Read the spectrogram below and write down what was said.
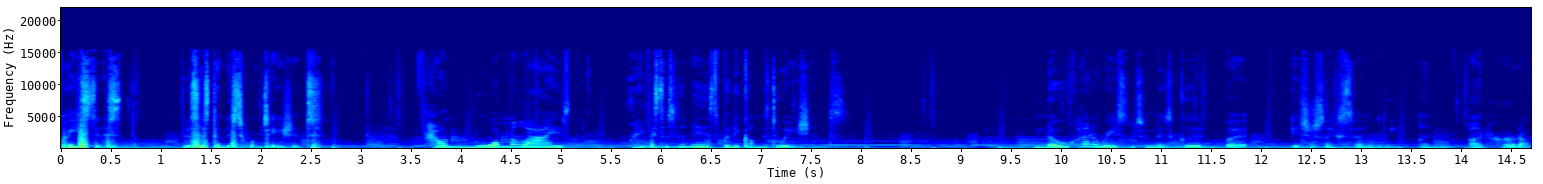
racist the system is towards Asians. How normalized racism is when it comes to Asians. No kind of racism is good, but it's just like suddenly un- unheard of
